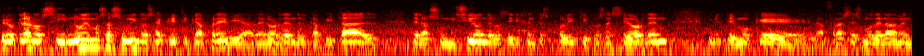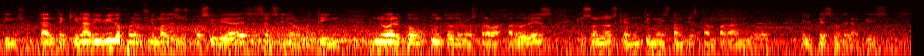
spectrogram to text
Pero claro, si no hemos asumido esa crítica previa del orden del capital, de la sumisión de los dirigentes políticos de ese orden, me temo que la frase es moderadamente insultante. Quien ha vivido por encima de sus posibilidades es el señor Putin, no el conjunto de los trabajadores que son los que en última instancia están pagando el peso de la crisis.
